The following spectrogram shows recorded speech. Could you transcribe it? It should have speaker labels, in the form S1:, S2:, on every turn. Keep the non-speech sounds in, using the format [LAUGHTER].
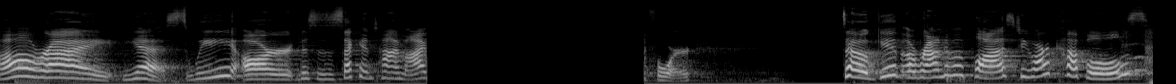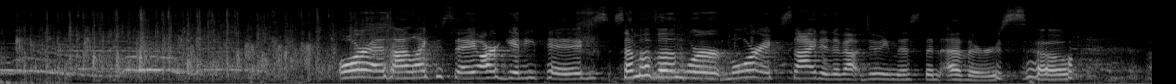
S1: All right. Yes, we are. This is the second time I've before. So give a round of applause to our couples. Or, as I like to say, our guinea pigs. Some of them were more excited about doing this than others. So,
